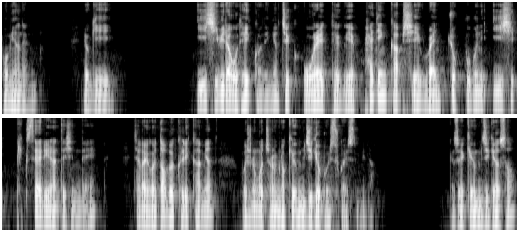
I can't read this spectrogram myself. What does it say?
보면은 여기 20이라고 되어 있거든요. 즉, OL 태그의 패딩 값이 왼쪽 부분이 20 픽셀이란 뜻인데 제가 이걸 더블 클릭하면 보시는 것처럼 이렇게 움직여 볼 수가 있습니다. 그래서 이렇게 움직여서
